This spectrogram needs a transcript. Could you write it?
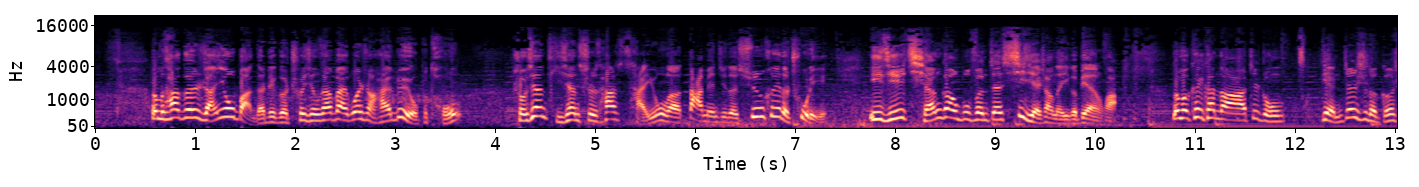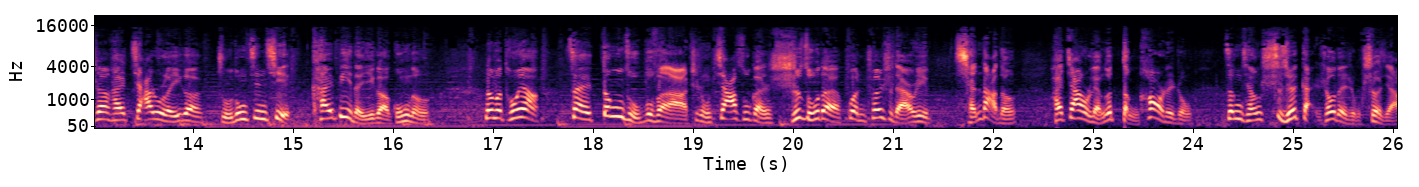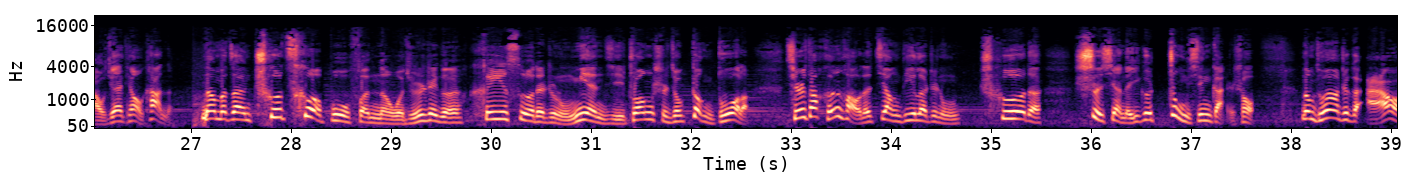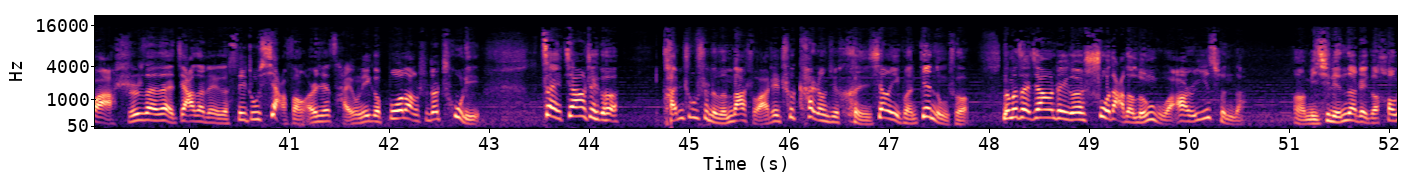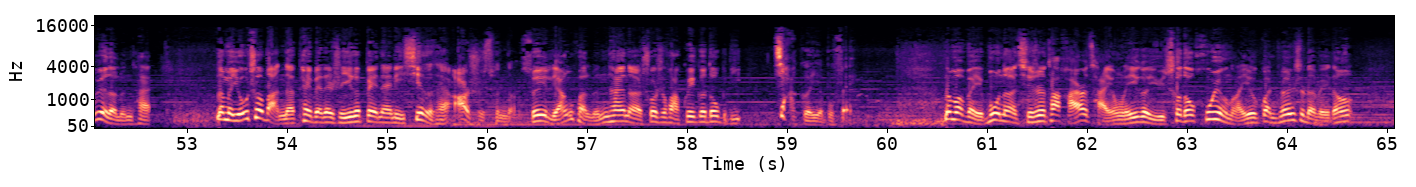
那么它跟燃油版的这个车型在外观上还略有不同。首先体现的是它采用了大面积的熏黑的处理。以及前杠部分在细节上的一个变化，那么可以看到啊，这种点阵式的格栅还加入了一个主动进气、开闭的一个功能。那么同样在灯组部分啊，这种加速感十足的贯穿式的 LED 前大灯，还加入两个等号这种增强视觉感受的这种设计啊，我觉得还挺好看的。那么在车侧部分呢，我觉得这个黑色的这种面积装饰就更多了。其实它很好的降低了这种车的视线的一个重心感受。那么同样，这个 L 啊，实实在在加在这个 C 柱下方，而且采用了一个波浪式的处理，再加上这个弹出式的门把手啊，这车看上去很像一款电动车。那么再加上这个硕大的轮毂，二十一寸的，啊，米其林的这个皓月的轮胎。那么油车版呢，配备的是一个倍耐力蝎子胎二十寸的，所以两款轮胎呢，说实话规格都不低，价格也不菲。那么尾部呢，其实它还是采用了一个与车头呼应的一个贯穿式的尾灯，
